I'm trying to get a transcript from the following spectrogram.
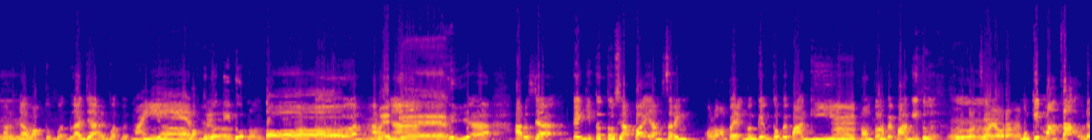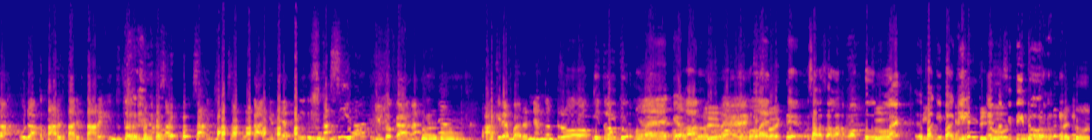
harusnya waktu buat belajar buat buat main Ya, waktu buat Iya. tidur nonton, nonton main harusnya game. iya harusnya kayak gitu tuh siapa yang sering kalau sampai ngegame tuh sampai pagi Hmm. nonton sampai pagi tuh Bukan saya orangnya. mungkin mata udah udah ketarik tarik tarik itu tuh dipaksa dipaksa dipaksa buka gitu ya kasihan gitu kan akhirnya akhirnya badannya ngedrop waktu itu tidur akhirnya. melek ya kan Waktu Iya. waktu melek. melek Melek. eh salah salah waktu Tuh. melek eh, pagi-pagi eh Tidur. masih tidur Tidur.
